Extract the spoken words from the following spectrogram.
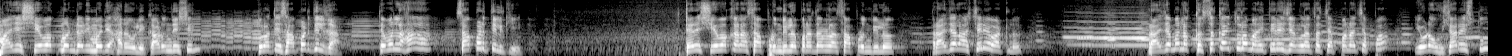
माझे सेवक मंडळीमध्ये हरवली. काढून देशील? तुला ते सापडतील का? ते म्हणलं हा सापडतील की. त्याने सेवकाला सापडून दिलं प्रधानाला सापडून दिलं. राजाला आश्चर्य वाटलं. राजा मला कसं काय तुला माहिती रे जंगलाचा चप्पा ना चप्पा? एवढा हुशार आहेस तू?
